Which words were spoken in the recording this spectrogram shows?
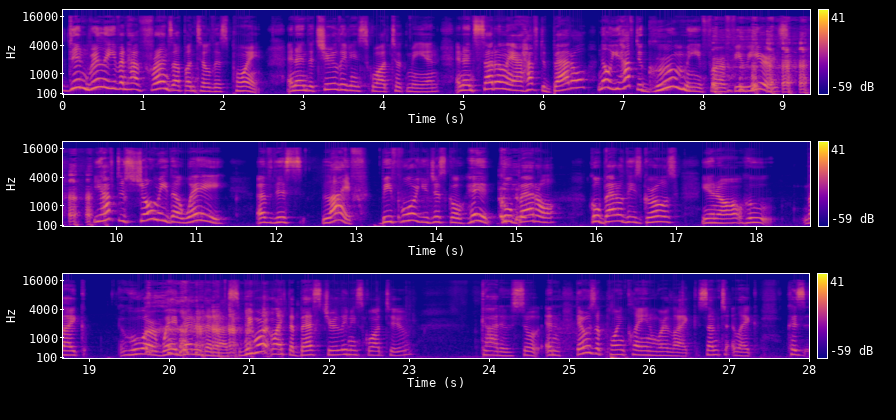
didn't really even have friends up until this point. And then the cheerleading squad took me in, and then suddenly I have to battle? No, you have to groom me for a few years. you have to show me the way of this life before you just go, hey, go battle, go battle these girls, you know, who like who are way better than us. We weren't like the best cheerleading squad too. God, it was so. And there was a point, Clayton, where like some like because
